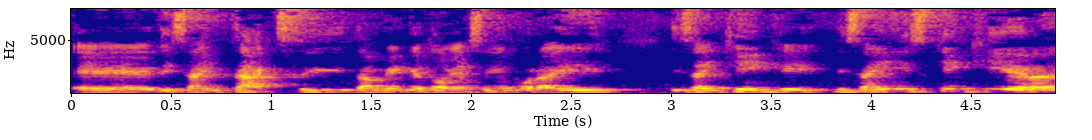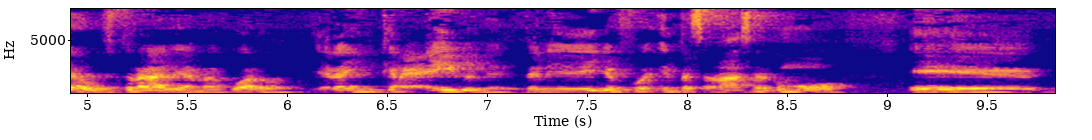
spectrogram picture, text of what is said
eh, Design Taxi también, que todavía sigue por ahí. Design Kinky. Design Kinky era de Australia, me acuerdo. Era increíble. Ellos fue, empezaron a hacer como eh,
